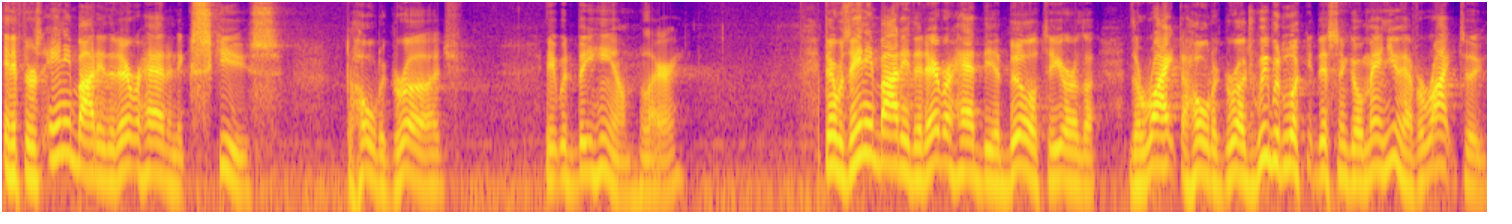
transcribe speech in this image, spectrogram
And if there's anybody that ever had an excuse to hold a grudge, it would be him, Larry. If there was anybody that ever had the ability or the, the right to hold a grudge, we would look at this and go, man, you have a right to.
